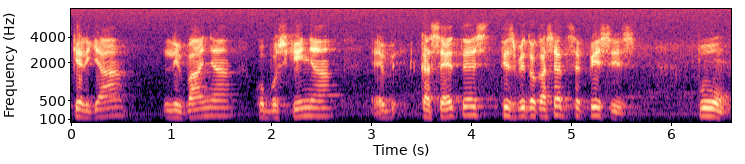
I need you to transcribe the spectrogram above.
κεριά, λιβάνια, κομποσχήνια, ε, κασέτες, τις βιντεοκασέτες επίσης που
